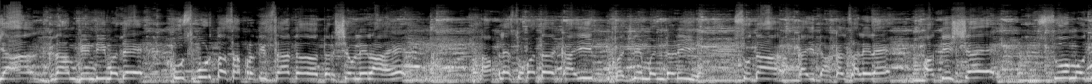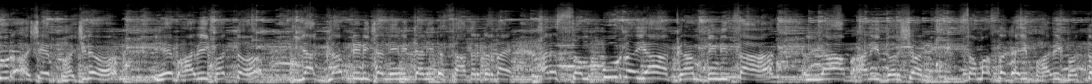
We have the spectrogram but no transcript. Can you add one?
या ग्रामदिंडीमध्ये उत्स्फूर्त असा प्रतिसाद अ, दर्शवलेला आहे. आपल्यासोबत काही भजनी मंडळी सुद्धा काही दाखल झालेलं आहे. अतिशय सुमधुर असे भजनं हे भाविक भक्त या ग्रामदिंडीच्या निमित्ताने इथं सादर करत आहे. आणि संपूर्ण या ग्रामदिंडीचा लाभ आणि दर्शन समस्त काही भाविक भक्त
